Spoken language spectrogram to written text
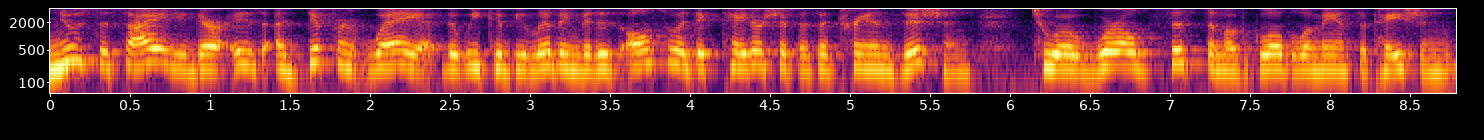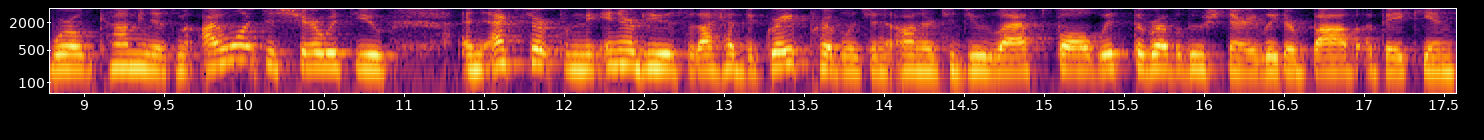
new society, there is a different way that we could be living that is also a dictatorship as a transition to a world system of global emancipation, world communism. I want to share with you an excerpt from the interviews that I had the great privilege and honor to do last fall with the revolutionary leader Bob Avakian.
